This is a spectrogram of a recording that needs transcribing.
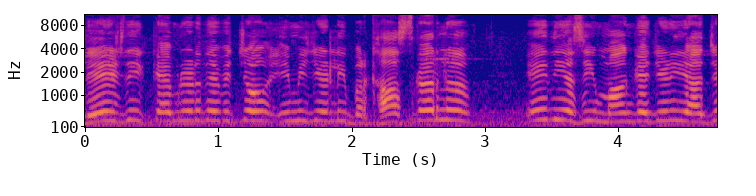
ਦੇਸ਼ ਦੀ ਕੈਬਨਿਟ ਦੇ ਵਿੱਚੋਂ ਇਮੀਡੀਏਟਲੀ ਬਰਖਾਸਤ ਕਰਨ। ਇਹਦੀ ਅਸੀਂ ਮੰਗ ਹੈ ਜਿਹੜੀ ਅੱਜ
